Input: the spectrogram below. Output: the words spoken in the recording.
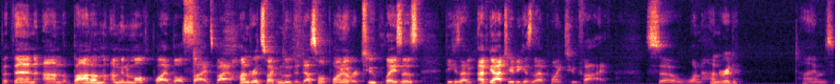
But then on the bottom, I'm going to multiply both sides by 100 so I can move the decimal point over two places because I've, I've got to because of that 0.25. So 100 times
